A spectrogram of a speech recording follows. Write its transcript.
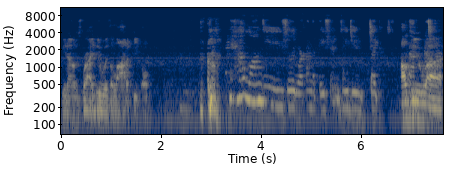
You know, is where I do with a lot of people. And how long do you usually work on the patient? Do you do like I'll do. Uh,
